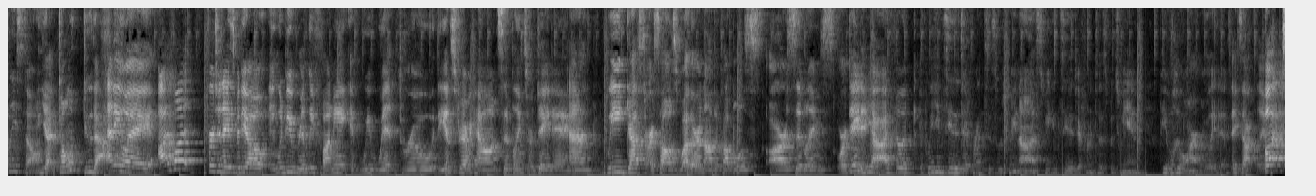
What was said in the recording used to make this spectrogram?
Please don't. Yeah, don't do that. Anyway, I thought for today's video, it would be really funny if we went through the Instagram account, Siblings or Dating, and we guessed ourselves whether or not the couples are siblings or dating. Yeah, I feel like if we can see the differences between us, we can see the differences between people who aren't related. Exactly. But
